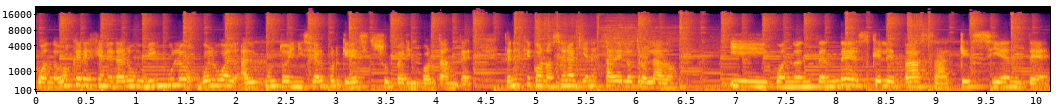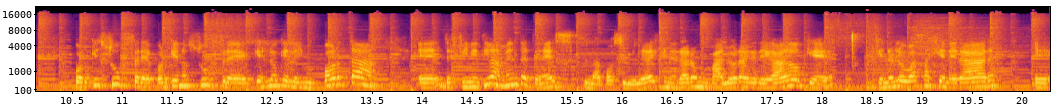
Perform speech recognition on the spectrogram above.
cuando vos querés generar un vínculo, vuelvo al, al punto inicial porque es súper importante. Tenés que conocer a quién está del otro lado. Y cuando entendés qué le pasa, qué siente, por qué sufre, por qué no sufre, qué es lo que le importa, eh, definitivamente tenés la posibilidad de generar un valor agregado que, que no lo vas a generar eh,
